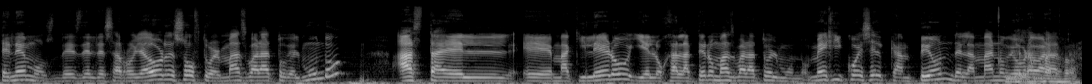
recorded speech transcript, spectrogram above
tenemos desde el desarrollador de software más barato del mundo hasta el eh, maquilero y el ojalatero más barato del mundo. México es el campeón de la mano de, obra barata.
